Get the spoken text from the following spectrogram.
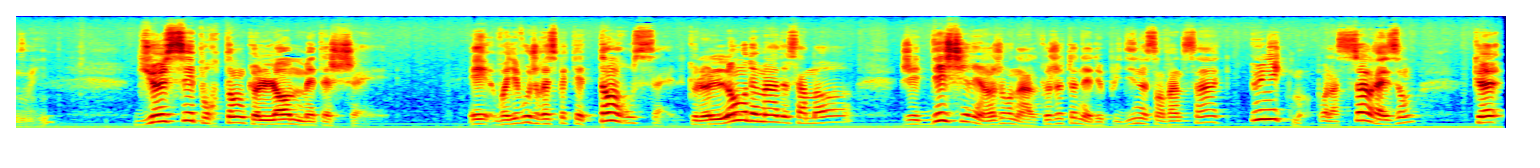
Oui. Dieu sait pourtant que l'homme m'était cher. Et voyez-vous, je respectais tant Roussel que le lendemain de sa mort, j'ai déchiré un journal que je tenais depuis 1925 uniquement pour la seule raison que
